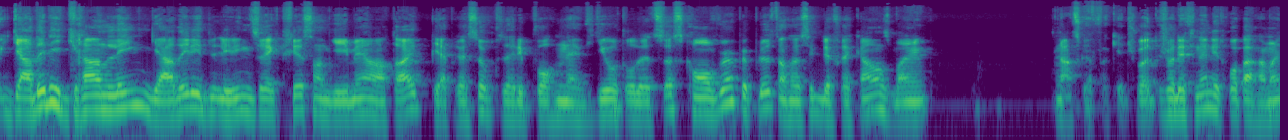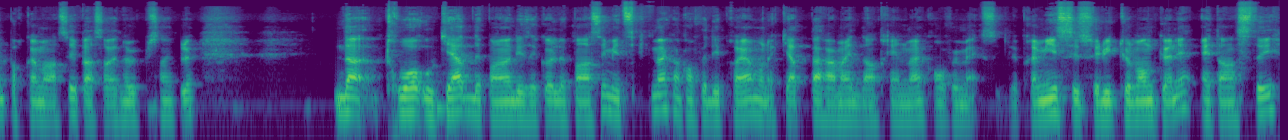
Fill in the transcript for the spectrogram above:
gardez les grandes lignes, gardez les, lignes directrices entre guillemets en tête, puis après ça, vous allez pouvoir naviguer autour de ça. Ce qu'on veut un peu plus dans un cycle de fréquence, ben, en tout cas, je, vais, je vais définir les trois paramètres pour commencer, parce que ça va être un peu plus simple dans trois ou quatre, dépendant des écoles de pensée, mais typiquement, quand on fait des programmes, on a quatre paramètres d'entraînement qu'on veut maxer. Le premier, c'est celui que tout le monde connaît, intensité.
